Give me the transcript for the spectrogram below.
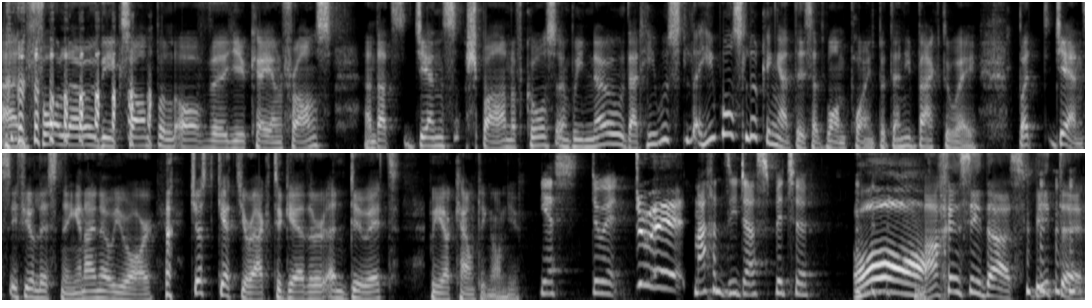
and follow the example of the UK and France. And that's Jens Spahn, of course. And we know that he was he was looking at this at one point, but then he backed away. But Jens, if you're listening, and I know you are, just get your act together and do it. We are counting on you. Yes, do it. Do it! Machen Sie das bitte. Oh, Machen Sie das, bitte.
